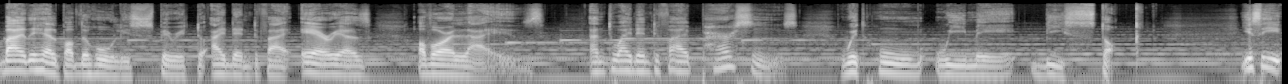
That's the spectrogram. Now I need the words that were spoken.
by the help of the Holy Spirit to identify areas of our lives and to identify persons with whom we may be stuck? You see,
